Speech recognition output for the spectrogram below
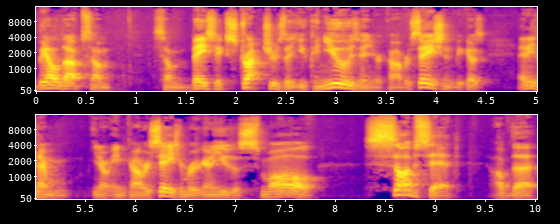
build up some some basic structures that you can use in your conversation because anytime you know in conversation we're going to use a small subset of the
